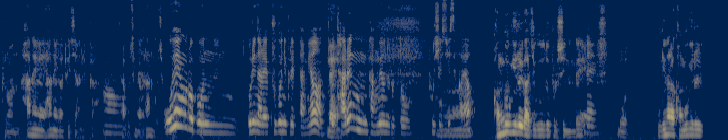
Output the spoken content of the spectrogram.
그런 한 해한 해가 되지 않을까라고 어, 생각을 하는 거죠. 오행으로 보는 우리나라의 국운이 그랬다면 네. 또 다른 방면으로 또 보실 수 있을까요? 어, 건국이를 가지고도 볼 수 있는데 네. 뭐 우리나라 건국이를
